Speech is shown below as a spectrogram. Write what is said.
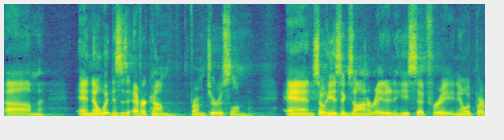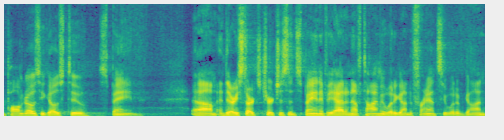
um, and no witnesses ever come from Jerusalem. And so he is exonerated and he's set free. And you know where Paul goes? He goes to Spain. Um, and there he starts churches in Spain. If he had enough time, he would have gone to France. He would have gone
